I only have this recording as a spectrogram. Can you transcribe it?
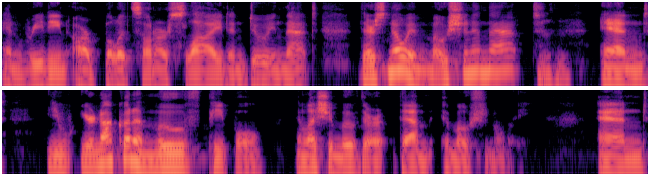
and reading our bullets on our slide and doing that there's no emotion in that Mhm. and you you're not going to move people unless you move their, them emotionally. And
